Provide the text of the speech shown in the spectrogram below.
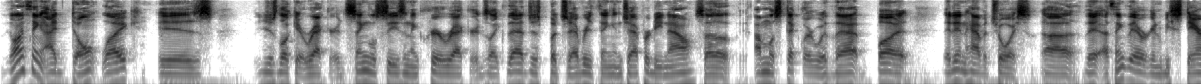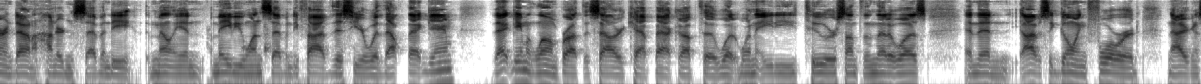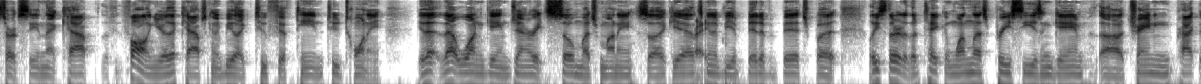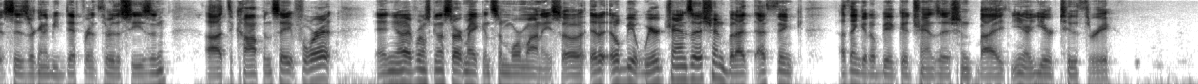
the only thing I don't like is you just look at records, single season and career records. Like that just puts everything in jeopardy now. So I'm a stickler with that, but they didn't have a choice. Uh, they, I think they were going to be staring down 170 million, maybe 175 this year without that game. That game alone brought the salary cap back up to what 182 or something that it was, and then obviously going forward, now you're going to start seeing that cap the following year. That cap's going to be like 215, 220 yeah, that, that one game generates so much money. So like, yeah, it's Right. going to be a bit of a bitch, but at least they're they're taking one less preseason game. Uh, training practices are going to be different through the season uh, to compensate for it, and you know everyone's going to start making some more money. So it, it'll be a weird transition, but I, I think I think it'll be a good transition by you know year two three.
